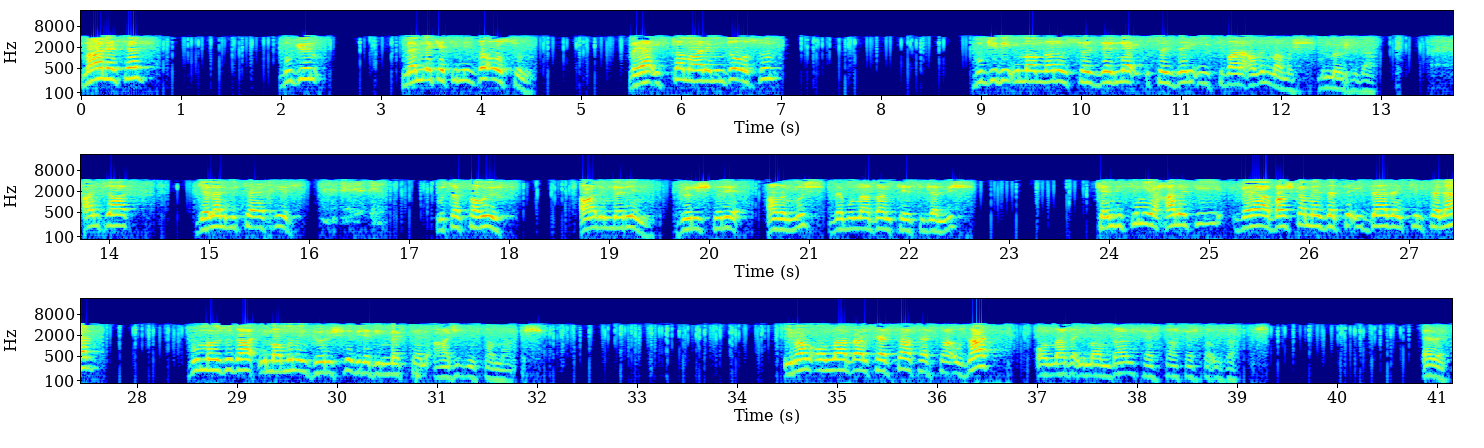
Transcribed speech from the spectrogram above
Maalesef bugün memleketimizde olsun veya İslam aleminde olsun bu gibi imamların sözlerine sözleri itibara alınmamış bu mevzuda. Ancak gelen müteahhir, mütesavvıf alimlerin görüşleri alınmış ve bunlardan tesirlenmiş. Kendisini Hanefi veya başka mezhepte iddia eden kimseler bu mevzuda imamının görüşünü bile bilmekten aciz insanlardır. İmam onlardan fersa fersa uzak, onlar da imamdan fersa fersa uzaktır. Evet.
